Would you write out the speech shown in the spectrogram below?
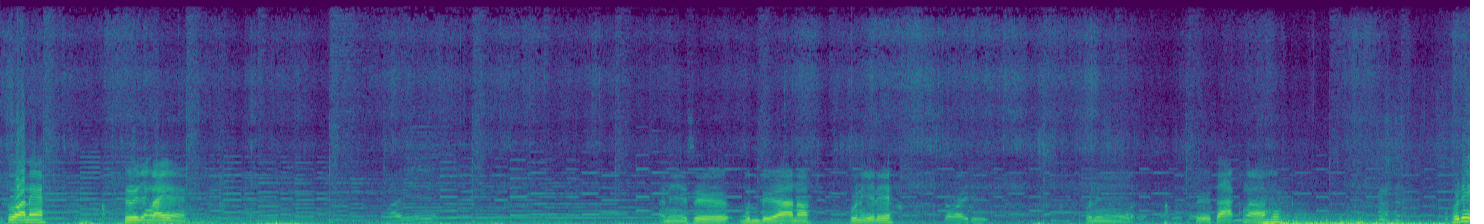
ำตัวแน่คือจังไรเนี่ยสวัสดีอันนี้ซื้อบุญเดือเนาะผู้นี้เดิ สวัสดีผู้นี้ซื้อซักเนาะผู้นี้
